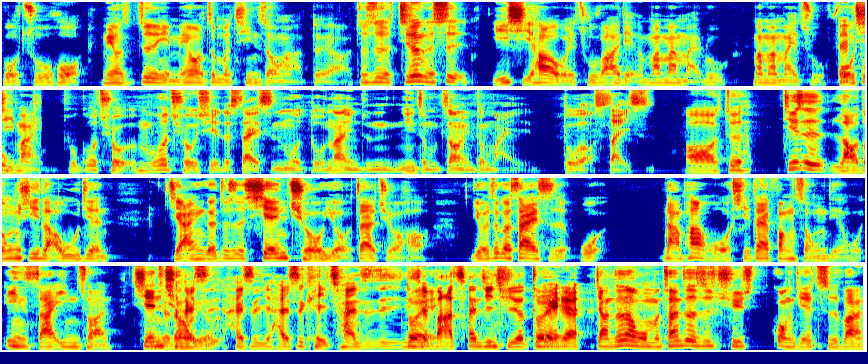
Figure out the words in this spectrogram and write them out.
我出货，没有，这也没有这么轻松啊。对啊，就是真的是以喜好为出发点，慢慢买入，慢慢卖出，佛系卖。不，不过球不过球鞋的 size 那么多，那你怎你怎么知道你都买多少 size？哦，就其实老东西老物件，讲一个就是先求有再求好，有这个 size 我。哪怕我鞋带放松一点，我硬塞硬穿，先求有，还是还是可以穿，就是把它穿进去就对了。讲真的，我们穿这是去逛街吃饭，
